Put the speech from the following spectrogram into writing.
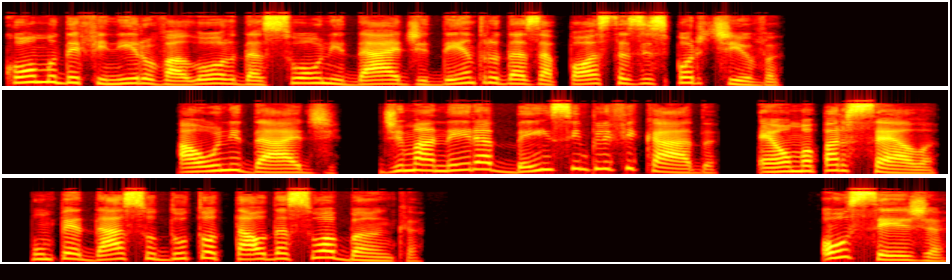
Como definir o valor da sua unidade dentro das apostas esportivas? A unidade, de maneira bem simplificada, é uma parcela, um pedaço do total da sua banca. Ou seja,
